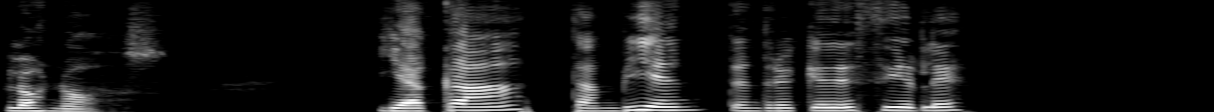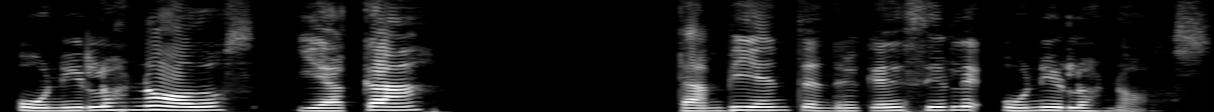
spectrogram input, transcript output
los nodos. Y acá también tendré que decirle unir los nodos y acá también tendré que decirle unir los nodos.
